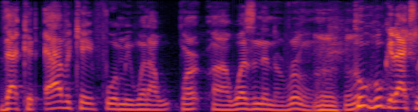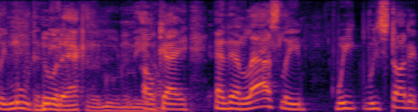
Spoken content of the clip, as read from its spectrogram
That could advocate for me when I weren't uh, wasn't in the room. Who who could actually move the Mm-hmm. Who needle? would actually move the needle? Okay, and then lastly, we we started,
